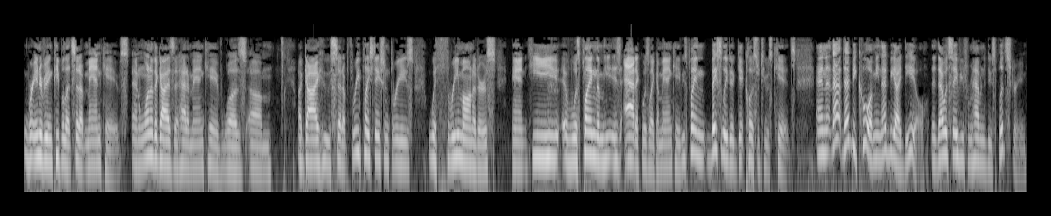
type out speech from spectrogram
were interviewing people that set up man caves, and one of the guys that had a man cave was. Um, a guy who set up three PlayStation 3s with three monitors and he was playing them he, his attic was like a man cave. He's playing basically to get closer to his kids. And that that'd be cool. I mean, that'd be ideal. That would save you from having to do split screen.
